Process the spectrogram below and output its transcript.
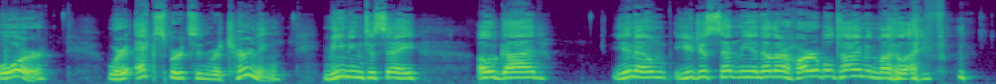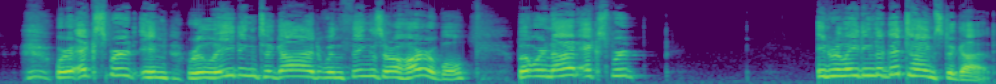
or we're experts in returning, meaning to say, Oh God, you know, you just sent me another horrible time in my life. we're expert in relating to God when things are horrible, but we're not expert in relating the good times to God.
